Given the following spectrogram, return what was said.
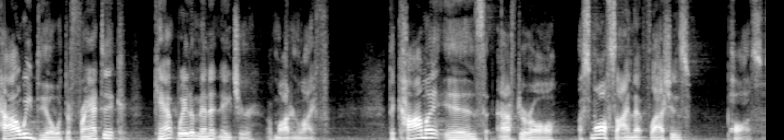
how we deal with the frantic, can't wait a minute nature of modern life. The comma is, after all, a small sign that flashes pause.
